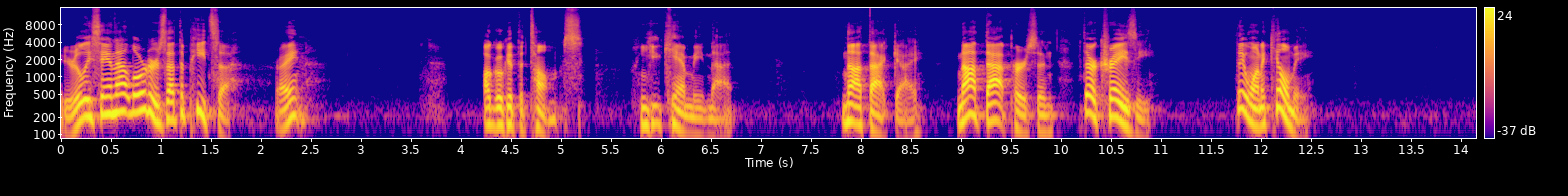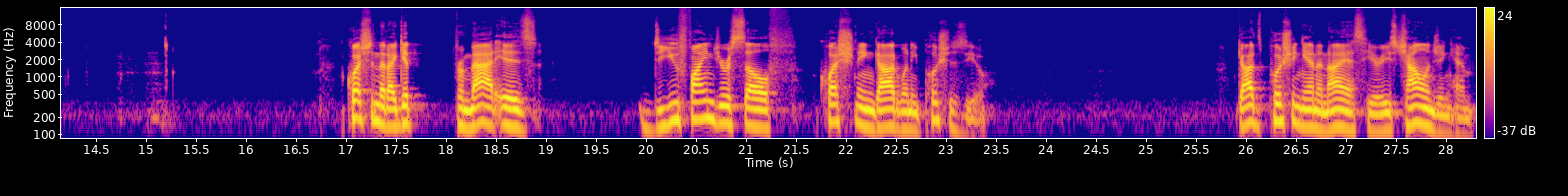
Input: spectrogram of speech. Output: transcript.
you really saying that, Lord, or is that the pizza, right? I'll go get the Tums. You can't mean that. Not that guy. Not that person. They're crazy. They want to kill me. Question that I get from that is Do you find yourself questioning God when He pushes you? God's pushing Ananias here, He's challenging him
